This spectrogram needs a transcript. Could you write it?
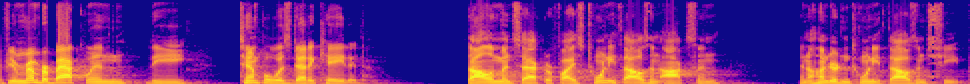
if you remember back when the temple was dedicated, Solomon sacrificed 20,000 oxen and 120,000 sheep.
